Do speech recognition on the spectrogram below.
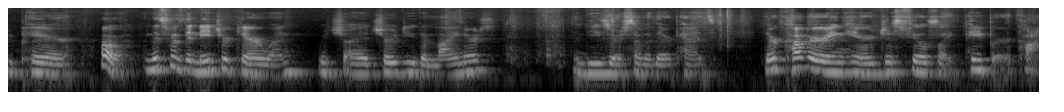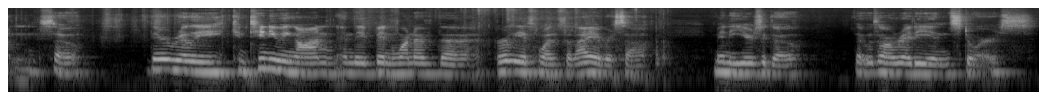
prepare. Oh, and this was the Natracare one, which I had showed you the liners. And these are some of their pads. Their covering here just feels like paper, cotton. So they're really continuing on, and they've been one of the earliest ones that I ever saw many years ago that was already in stores.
